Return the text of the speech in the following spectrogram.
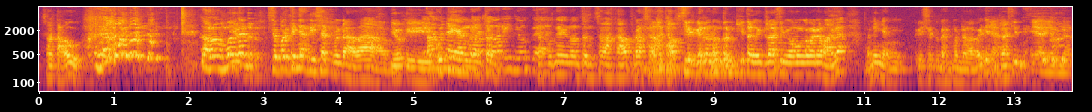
so tahu. Kalau Mbak kan sepertinya riset mendalam. Yoi. Takutnya Iya, yang nonton, takutnya yang nonton salah kaprah, salah tafsir karena nonton kita ngejelasin ngomong ke mana-mana. Mending yang riset udah mendalam aja Iya. dijelasin. Iya iya benar.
